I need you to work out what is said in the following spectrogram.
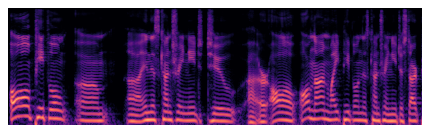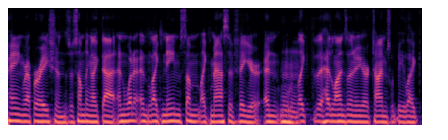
all people um uh, in this country need to, uh, or all all non-white people in this country need to start paying reparations or something like that, and what and like name some like massive figure, and like the headlines in the New York Times would be like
